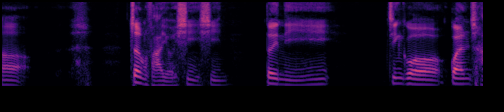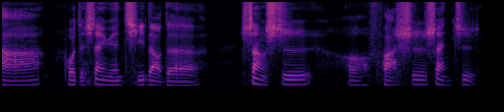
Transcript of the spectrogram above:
呃，正法有信心，对你经过观察或者善缘祈祷的上师哦，法师善智，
